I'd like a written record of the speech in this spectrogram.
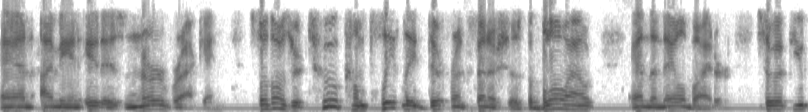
and I mean it is nerve-wracking. So those are two completely different finishes. The blowout and the nail biter. So if you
